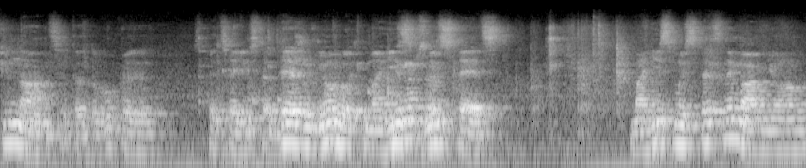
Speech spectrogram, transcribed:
фінанси та здобув спеціаліста. Де ж у нього магіст мистецтв? Магіст мистецтв нема в нього.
